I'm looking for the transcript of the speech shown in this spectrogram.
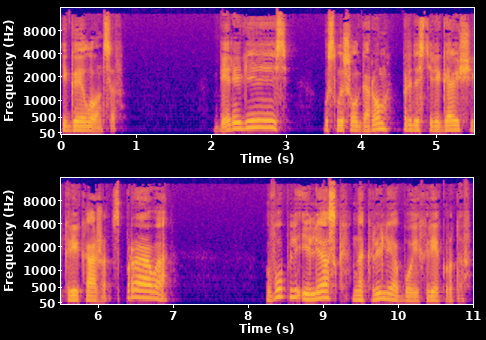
и гайлонцев. «Берегись!» услышал гором предостерегающий крик Ажа. «Справа!» Вопли и ляск накрыли обоих рекрутов.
